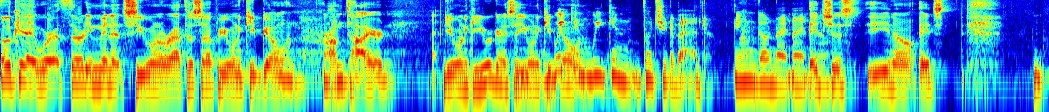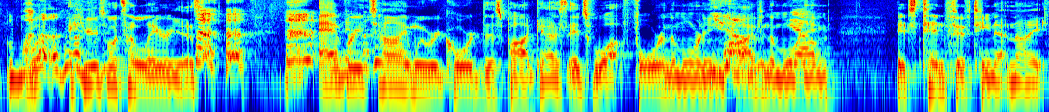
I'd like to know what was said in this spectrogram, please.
Okay, we're at 30 minutes. You want to wrap this up or you want to keep going? I'm tired. Do you want to? You were going to say you want to keep going? we going. can we can put you to bed. You can go night night. now. It's just you know, it's. What, here's what's hilarious. Every time we record this podcast, it's what four in the morning, Yeah. five in the Yeah. morning. It's ten fifteen at night.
